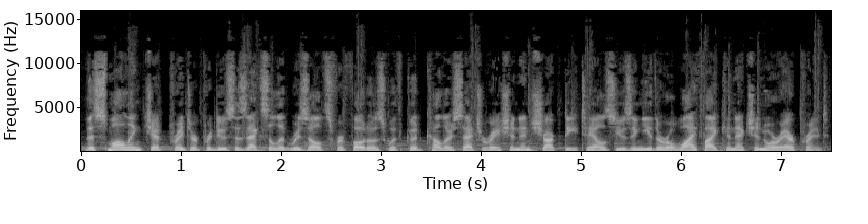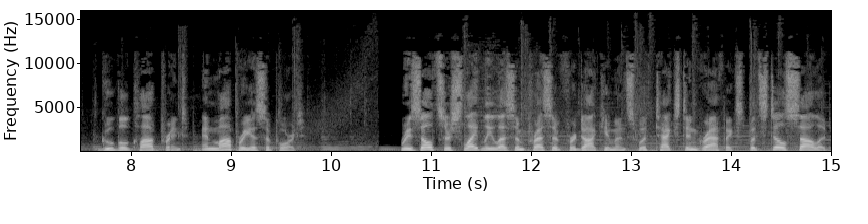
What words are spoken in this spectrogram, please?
This small inkjet printer produces excellent results for photos with good color saturation and sharp details using either a Wi-Fi connection or AirPrint, Google Cloud Print, and Mopria support. Results are slightly less impressive for documents with text and graphics but still solid,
